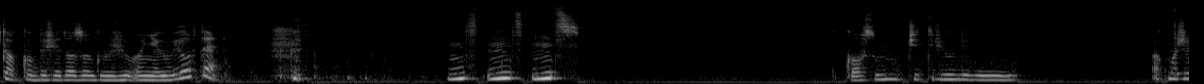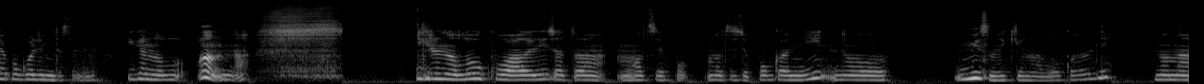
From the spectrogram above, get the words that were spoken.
Како беше тоа за окружување, го видовте? нц, нц, нц. Кога сум 4000 Ако може да поголеми да станеме. Игра на на игра на low quality, затоа малце по малце се погани, но мислам дека на low quality, но на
